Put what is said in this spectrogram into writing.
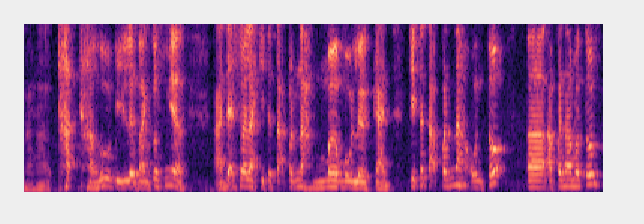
Ha, tak tahu bila bagusnya. Ha, that's why lah kita tak pernah memulakan. Kita tak pernah untuk uh, apa nama tu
